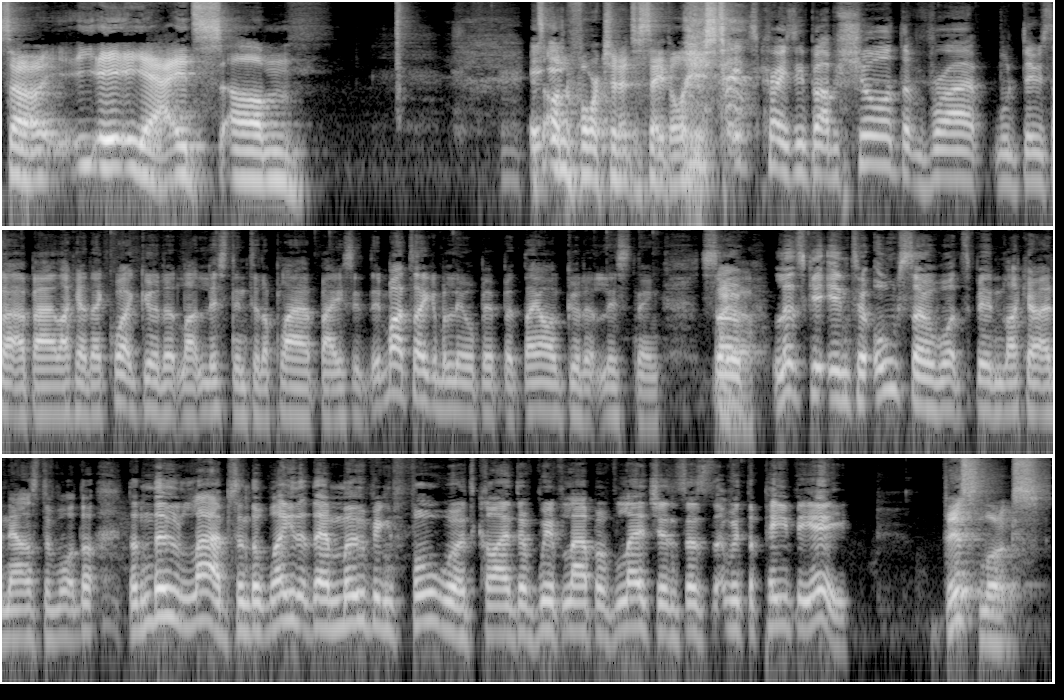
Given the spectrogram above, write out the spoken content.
So y- y- yeah, it's um. It's It- it- unfortunate to say the least. it's crazy, but I'm sure that Riot will do something about it. Like they're quite good at like listening to the player base. It, it might take them a little bit, but they are good at listening. So Yeah. let's get into also what's been like uh, announced of what the, the new labs and the way that they're moving forward, kind of with Lab of Legends as with the. PVE. this looks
